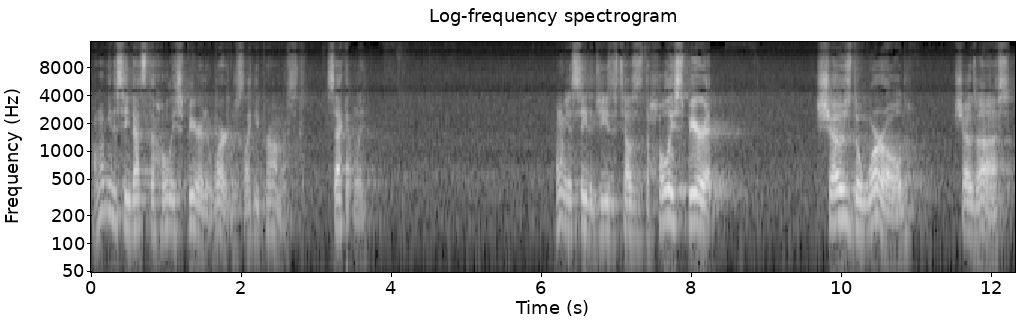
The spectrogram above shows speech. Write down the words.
I want you to see that's the Holy Spirit at work, just like He promised. Secondly, I want you to see that Jesus tells us the Holy Spirit shows the world, shows us,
